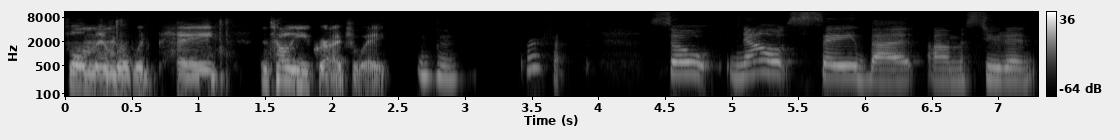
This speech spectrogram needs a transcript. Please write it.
full member would pay until you graduate. Mm-hmm. Perfect. So now, say that um, a student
